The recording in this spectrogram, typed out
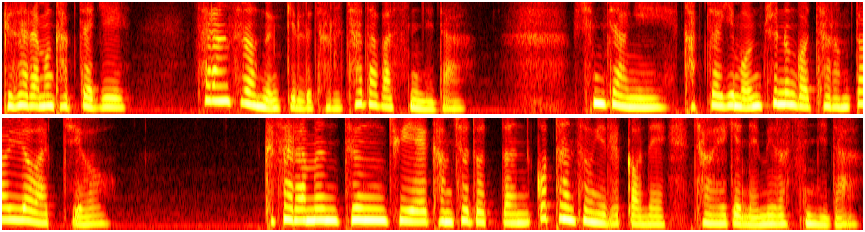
그 사람은 갑자기 사랑스러운 눈길로 저를 쳐다봤습니다. 심장이 갑자기 멈추는 것처럼 떨려왔지요. 그 사람은 등 뒤에 감춰뒀던 꽃 한 송이를 꺼내 저에게 내밀었습니다.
